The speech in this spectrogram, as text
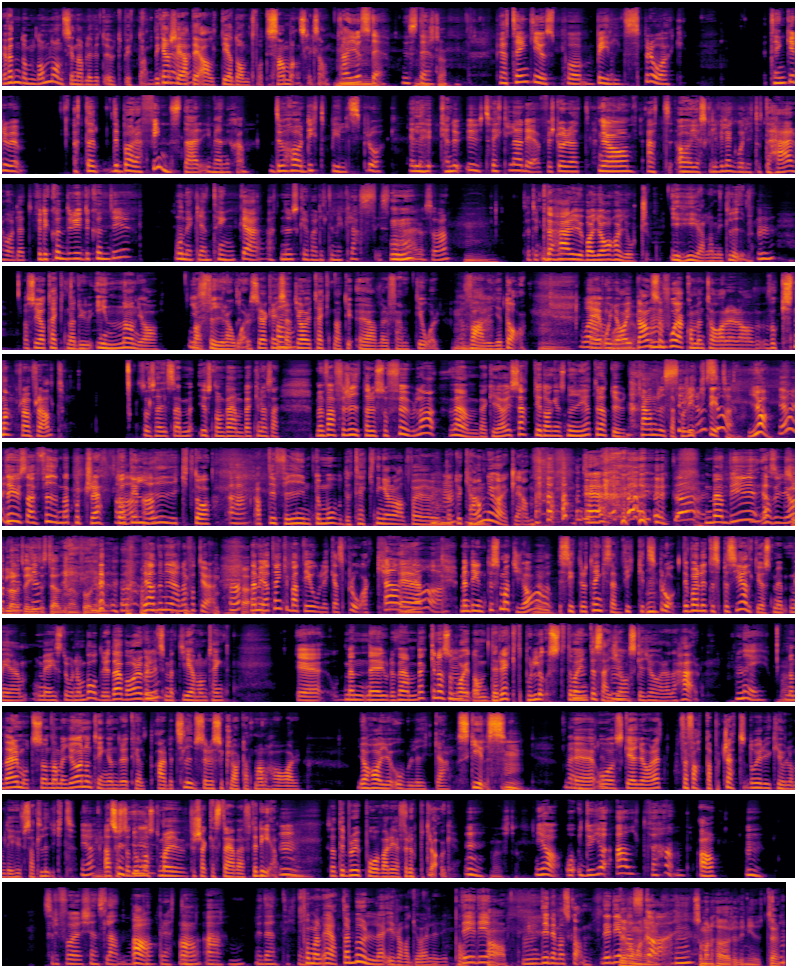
jag vet inte om de någonsin har blivit utbytta. Det kanske Nej. är att det alltid är de två tillsammans. Liksom. Ja, just det. Just det. Just det. Jag tänker just på bildspråk. Tänker du att det, det bara finns där i människan? Du har ditt bildspråk. Eller hur, kan du utveckla det? Förstår du att, Ja, att ja, jag skulle vilja gå lite åt det här hållet? För det kunde du, du kunde ju onekligen tänka att nu ska det vara lite mer klassiskt Mm. här och så. Mm. så det här är ju vad jag har gjort i hela mitt liv. Mm. Alltså jag tecknade ju innan jag var fyra år. Så jag kan ju säga att jag har tecknat i över 50 år. Varje dag. wow. Eh, och jag, Ja, ja. ibland så får jag kommentarer av vuxna framförallt. Som säger så här, just om vänböckerna så här, men varför ritar du så fula vänböcker? Jag har ju sett i Dagens Nyheter att du kan rita på riktigt. så? Ja, Oj. det är ju så här fina porträtt och Ja, att det är ja. likt och Ja. att det är fint och modeteckningar och allt vad jag har gjort. Att du kan ju verkligen. Men det är, alltså jag, Så glad att vi inte ställde den frågan. det hade ni gärna fått göra. Nej, men jag tänker bara att det är olika språk. Eh, ja. Men det är inte som att jag Ja. sitter och tänker så här, vilket språk? Det var lite speciellt just med, med, med historien om Bodri. Där var det väl liksom ett genomtänkt eh, men när jag gjorde vänböckerna så var ju de direkt på lust. Det var inte så här, jag ska göra det här. Nej. Men däremot så när man gör någonting under ett helt arbetsliv så är det såklart att man har Jag har ju olika skills. Mm. Eh, och ska jag göra ett författarporträtt då är det ju kul om det är hyfsat likt. ja. Alltså, så då måste man ju försöka sträva efter det. Mm. Så att det beror ju på vad det är för uppdrag. Just det. ja, och du gör allt för hand. Ja. Mm. Så du får känslan mot Ja, pappret och, ja. ja, med den tekniken. Får man äta bulle i radio eller i podd? det, är det, Ja, Mm, det är det man ska. det är det, det man man ska. Mm. så man hör hur vi njuter.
